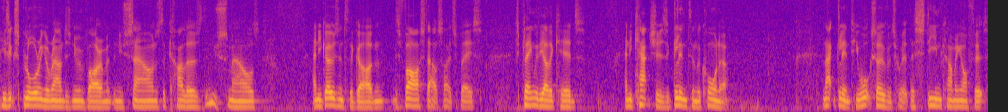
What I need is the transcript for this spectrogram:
He's exploring around his new environment, the new sounds, the colours, the new smells. And he goes into the garden, this vast outside space. He's playing with the other kids, and he catches a glint in the corner. And that glint, he walks over to it. There's steam coming off it.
